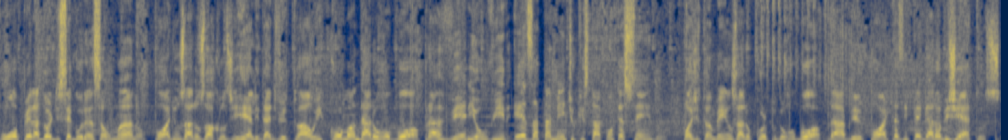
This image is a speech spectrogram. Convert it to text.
um operador de segurança segurança humano pode usar os óculos de realidade virtual e comandar o robô para ver e ouvir exatamente o que está acontecendo. Pode também usar o corpo do robô para abrir portas e pegar objetos,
